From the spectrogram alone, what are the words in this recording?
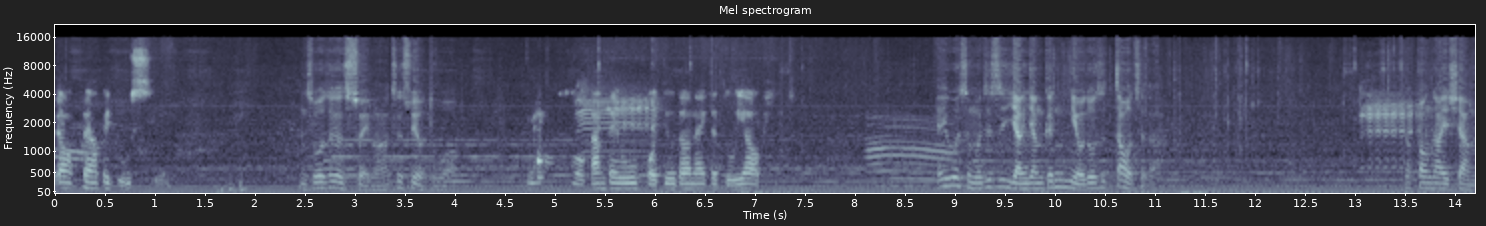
要快要被毒死了。你说这个水吗？这水有毒哦。我刚被巫婆丢到那个毒药瓶，哎，为什么这只羊羊跟牛都是倒着的、啊？要帮它一下吗？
